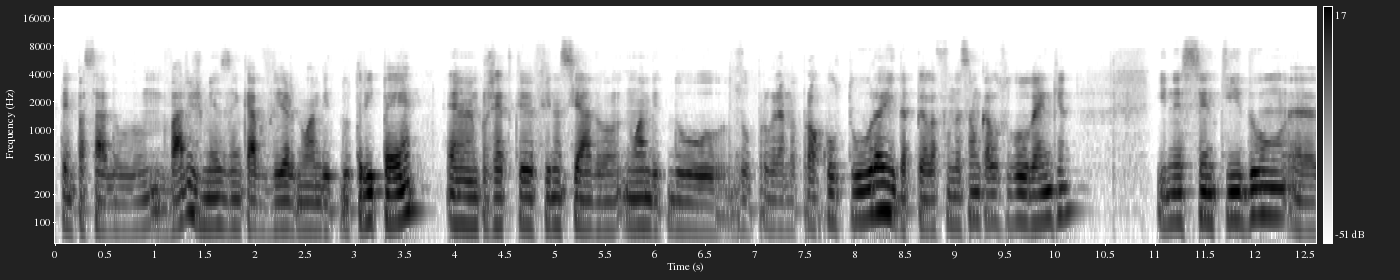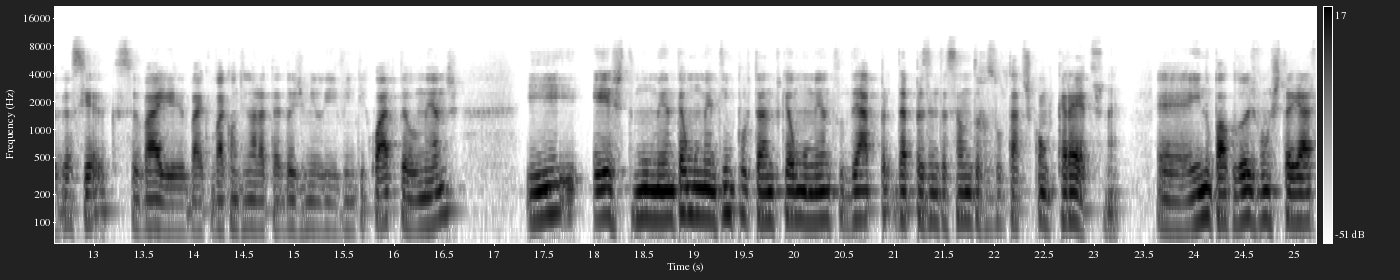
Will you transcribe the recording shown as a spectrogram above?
que tem passado vários meses em Cabo Verde no âmbito do Tripé. É um projeto que é financiado no âmbito do, do programa Procultura e da, pela Fundação Carlos Gulbenkian. E nesse sentido, uh, que se vai, vai, vai continuar até 2024, pelo menos. E este momento é um momento importante porque é um momento de apresentação de resultados concretos. Né? Uh, e no Palco 2 vão estrear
